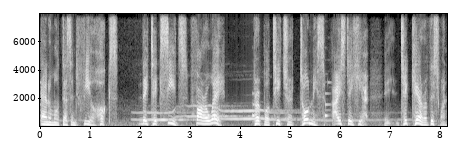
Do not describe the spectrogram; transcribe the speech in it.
Animal doesn't feel hooks. They take seeds far away. Purple teacher told me so. I stay here. Take care of this one.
